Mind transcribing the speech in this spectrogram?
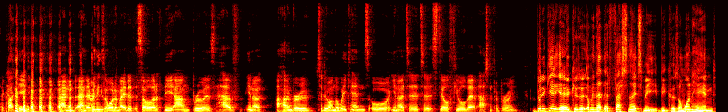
They're quite big and, and everything's automated. So a lot of the um, brewers have, you know, a homebrew to do on the weekends or, you know, to, to still fuel their passion for brewing. But again, yeah, because I mean that that fascinates me because on one hand,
